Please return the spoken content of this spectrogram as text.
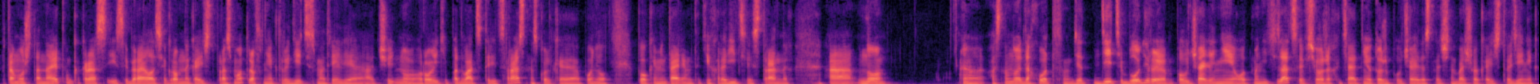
Потому что на этом как раз и собиралось огромное количество просмотров. Некоторые дети смотрели ну, ролики по 20-30 раз, насколько я понял по комментариям таких родителей странных. А, но основной доход дети-блогеры получали не от монетизации все же, хотя от нее тоже получали достаточно большое количество денег,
